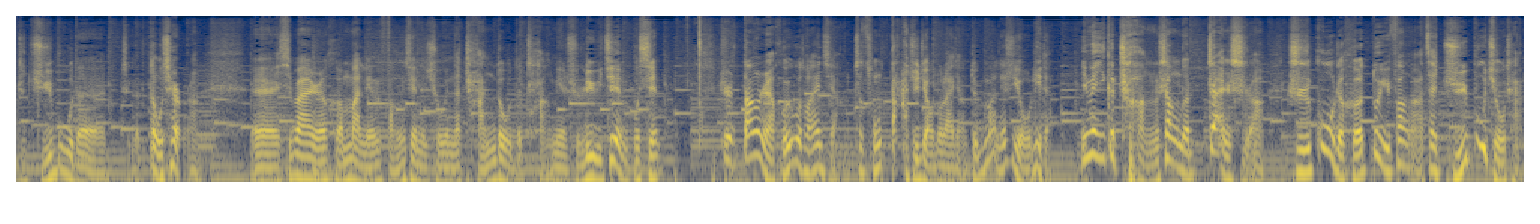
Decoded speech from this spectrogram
这局部的这个斗气儿啊。呃，西班牙人和曼联防线的球员的缠斗的场面是屡见不鲜。这当然，回过头来讲，这从大局角度来讲，对曼联是有利的。因为一个场上的战士啊，只顾着和对方啊在局部纠缠，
